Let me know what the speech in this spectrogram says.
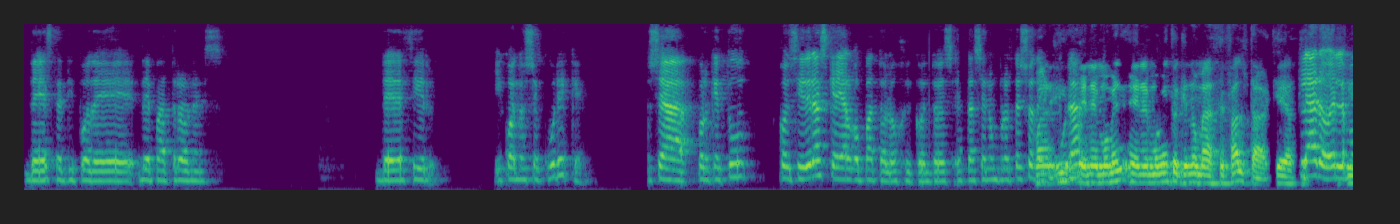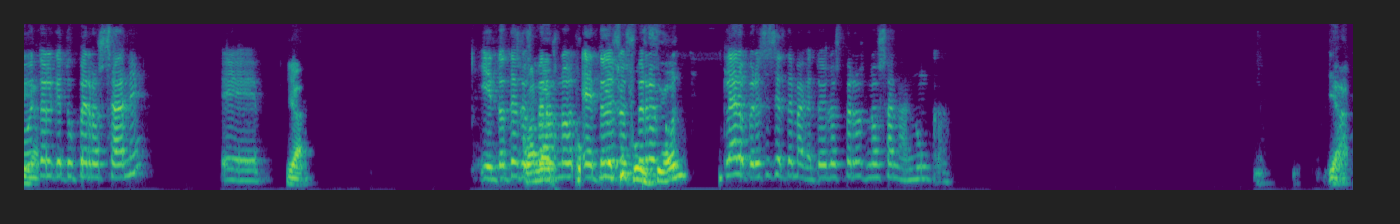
de este tipo de patrones de decir, ¿y cuando se cure qué? O sea, porque tú consideras que hay algo patológico, entonces estás en un proceso de cura. En el, en el momento que no me hace falta, ¿qué Claro, en el momento en el que tu perro sane. Eh, ya. Y entonces los perros no. Entonces los perros, claro, pero ese es el tema, que entonces los perros no sanan nunca. Ya.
